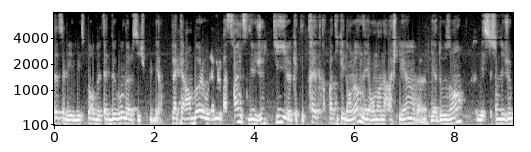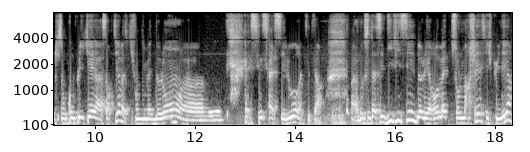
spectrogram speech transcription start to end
Ça, c'est les, les, sports de tête de gondole, si je puis dire. La carambole ou la, le c'est des jeux de quilles euh, qui étaient très, très pratiqués dans l'homme. D'ailleurs, on en a racheté un euh, il y a deux ans. Mais ce sont des jeux qui sont compliqués à sortir parce qu'ils font 10 mètres de long, euh, c'est assez lourd, etc. Donc c'est assez difficile de les remettre sur le marché, si je puis dire,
